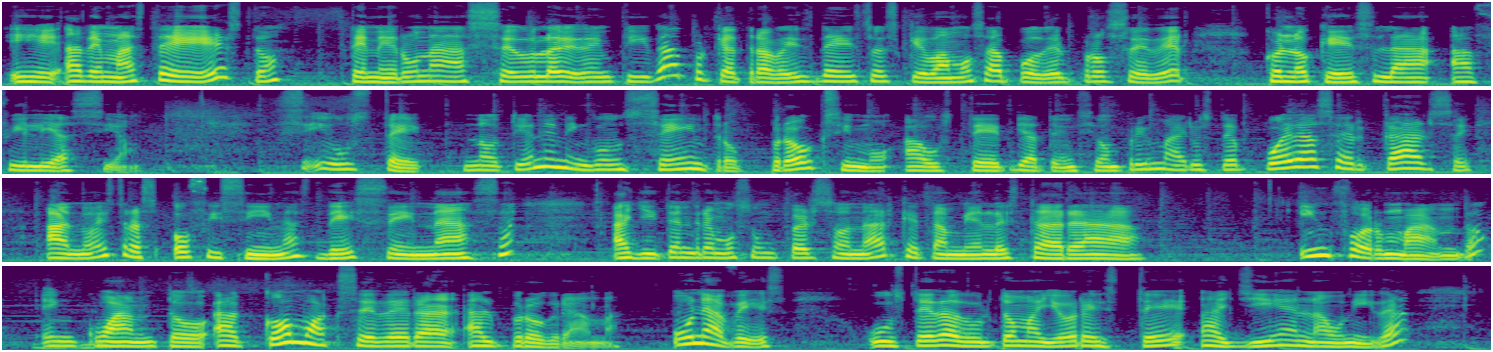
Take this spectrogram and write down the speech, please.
eh, además de esto, tener una cédula de identidad, porque a través de eso es que vamos a poder proceder con lo que es la afiliación. Si usted no tiene ningún centro próximo a usted de atención primaria, usted puede acercarse a nuestras oficinas de SENASA. Allí tendremos un personal que también le estará informando en cuanto a cómo acceder al programa. Una vez usted adulto mayor esté allí en la unidad,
